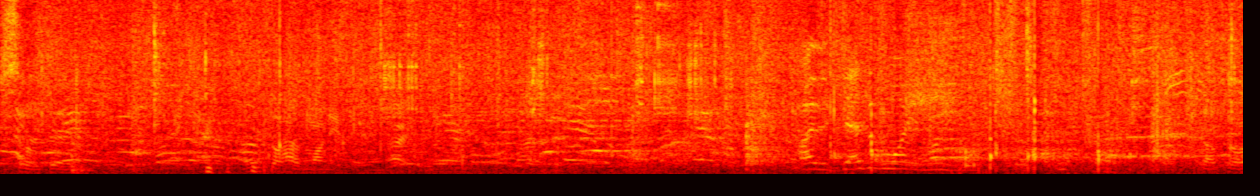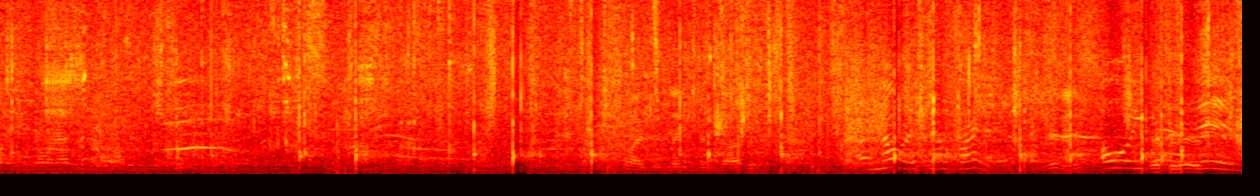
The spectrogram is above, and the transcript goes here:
So dead. I still have money. I the dead doesn't want your money. Stop talking. No one has to talk. Why is it late start it? Uh, no, it's not Friday. It is. Oh, yeah, Yes, it is. it is.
